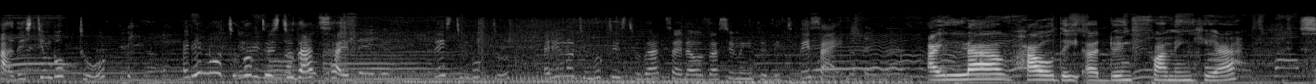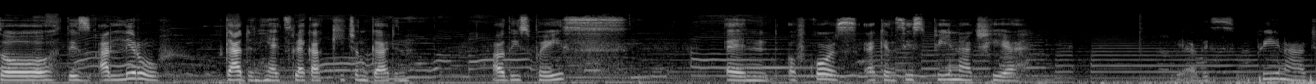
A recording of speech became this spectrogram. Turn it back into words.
Ah, there's Timbuktu. I didn't know Timbuktu is to that side. There's Timbuktu. I didn't know Timbuktu is to that side. I was assuming it would be to this side. I love how they are doing farming here. So there's a little garden here. It's like a kitchen garden. All this space. And of course, I can see spinach here. Yeah, this spinach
